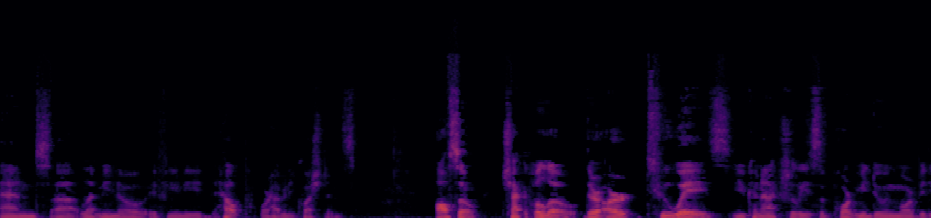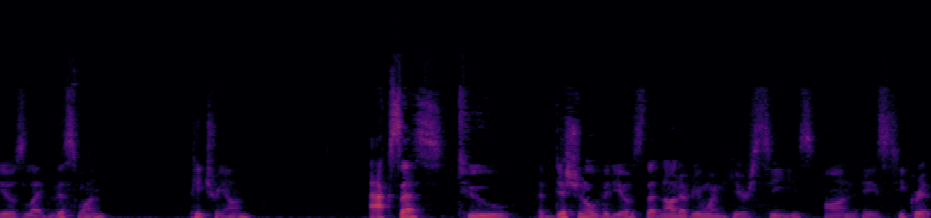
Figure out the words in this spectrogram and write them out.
and uh, let me know if you need help or have any questions. Also, check below. There are two ways you can actually support me doing more videos like this one Patreon, access to additional videos that not everyone here sees on a secret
